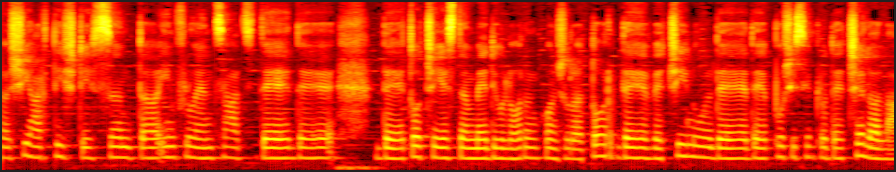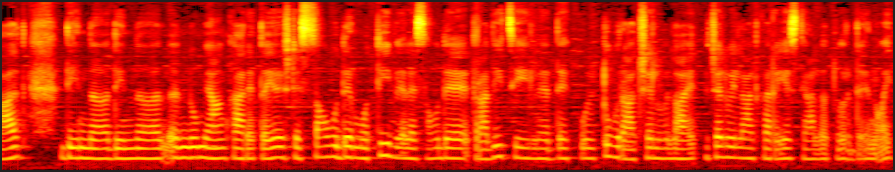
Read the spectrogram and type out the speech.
uh, și artiștii sunt influențați de, de, de tot ce este în mediul lor înconjurător, de vecinul, de, de pur și simplu de celălalt din, din lumea în care trăiește sau de motivele sau de tradițiile, de cultura celuilalt, celuilalt care este alături de noi.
